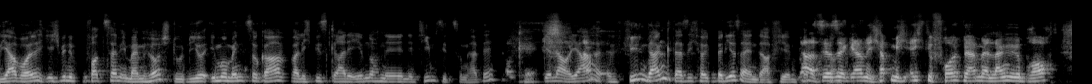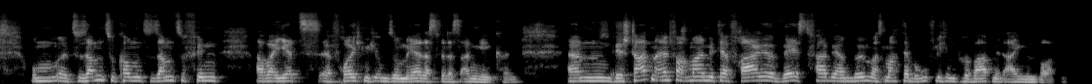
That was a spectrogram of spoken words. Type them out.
Jawohl, ich bin in Pforzheim in meinem Hörstudio, im Moment sogar, weil ich bis gerade eben noch eine, eine Teamsitzung hatte. Okay. Genau, ja. Vielen Dank, dass ich heute bei dir sein darf hier im Podcast. Ja, sehr, sehr gerne. Ich habe mich echt gefreut. Wir haben ja lange gebraucht, um äh, zusammenzukommen und zusammenzufinden. Aber jetzt äh, freue ich mich umso mehr, dass wir das angehen können. Ähm, wir starten einfach mal mit der Frage, wer ist Fabian Böhm? Was macht er beruflich und privat mit eigenen Worten?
